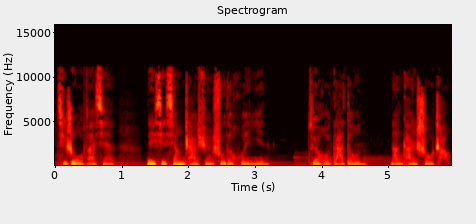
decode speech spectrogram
其实我发现。那些相差悬殊的婚姻，最后大都难堪收场。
